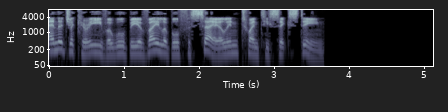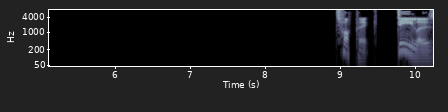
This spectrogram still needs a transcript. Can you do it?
Energica EVA will be available for sale in 2016. Topic: Dealers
